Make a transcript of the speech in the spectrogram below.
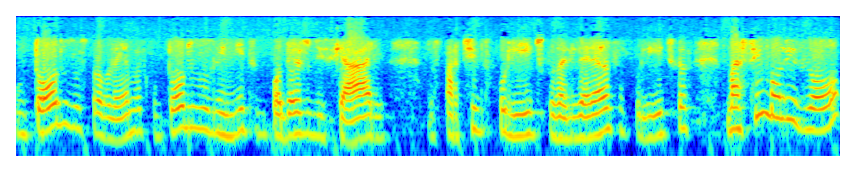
com todos os problemas, com todos os limites do poder judiciário, dos partidos políticos, das lideranças políticas, mas simbolizou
